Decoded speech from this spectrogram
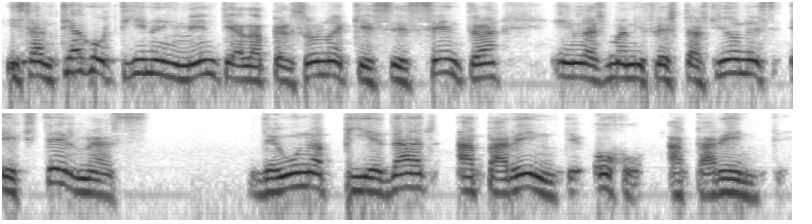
Y Santiago tiene en mente a la persona que se centra en las manifestaciones externas de una piedad aparente, ojo, aparente.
